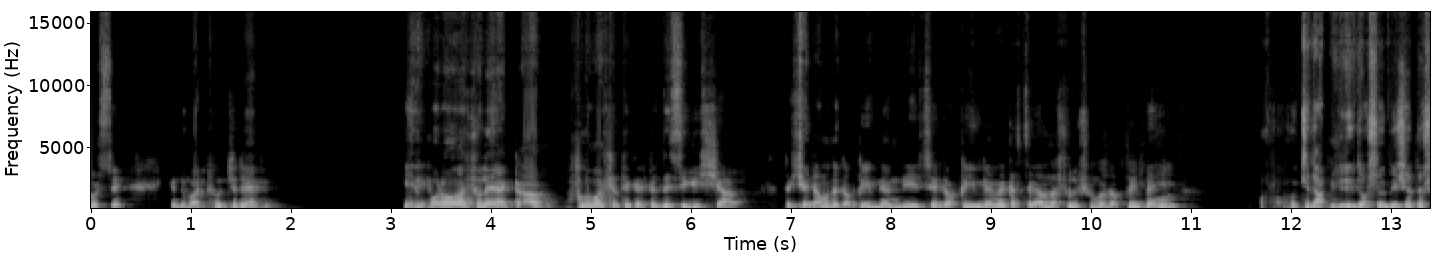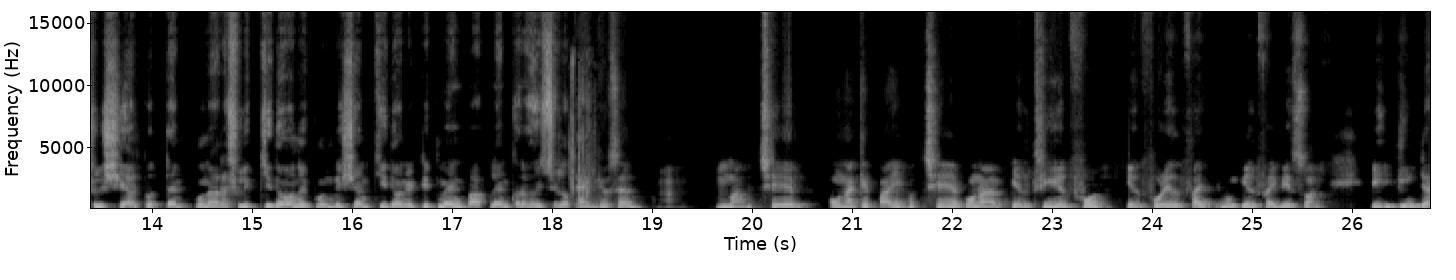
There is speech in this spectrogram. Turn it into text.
করছে। কিন্তু বাট হচ্ছে যে, এরপরও আসলে একটা ভালোবাসা থেকে একটা যে চিকিৎসা, তো সেটা আমাদের ডক্টর ইব্রাহিম দিয়েছে। ডক্টর ইব্রাহিমের কাছ থেকে আমরা আসলে শুনব। ডক্টর ইব্রাহিম, হচ্ছে যে আপনি যদি দর্শকদের সাথে আসলে শেয়ার করতেন, ওনার আসলে কি ধরনের কন্ডিশন কি ধরনের ট্রিটমেন্ট বা প্ল্যান করা হয়েছিল? থ্যাংক ইউ স্যার হচ্ছে, ওনাকে পাই হচ্ছে ওনার L three L four L four L five এবং এল ফাইভ এস ওয়ান এই তিনটা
